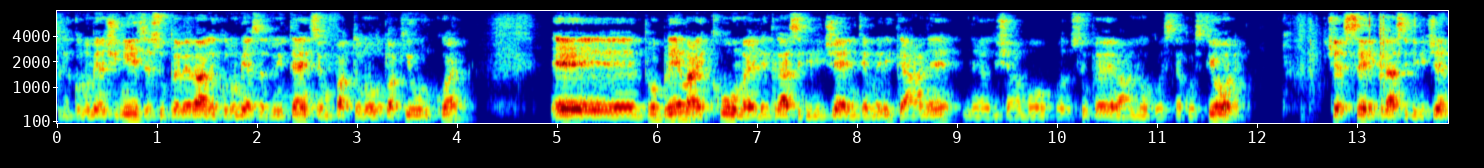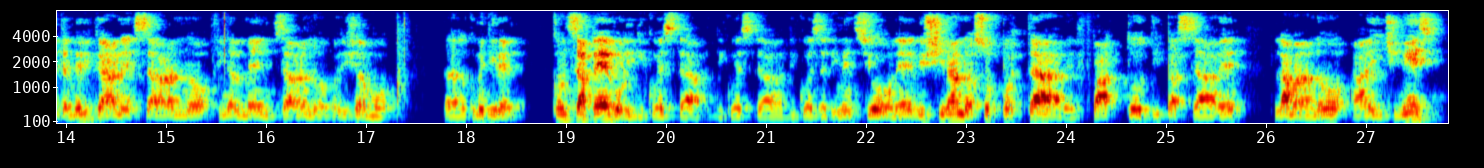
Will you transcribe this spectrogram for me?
l'economia cinese supererà l'economia statunitense è un fatto noto a chiunque, e il problema è come le classi dirigenti americane eh, diciamo, supereranno questa questione. Cioè se le classi dirigenti americane saranno finalmente saranno, diciamo, eh, come dire, consapevoli di questa, di, questa, di questa dimensione, riusciranno a sopportare il fatto di passare la mano ai cinesi,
